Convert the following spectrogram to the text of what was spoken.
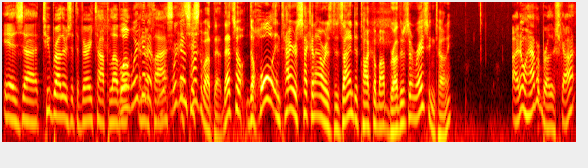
Is uh, two brothers at the very top level Well, we're in gonna their class. we're gonna talk just- about that. That's a, the whole entire second hour is designed to talk about brothers and racing. Tony, I don't have a brother, Scott.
